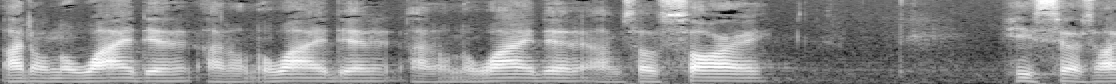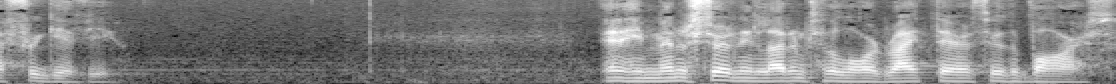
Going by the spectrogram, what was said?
I don't know why I did it. I don't know why I did it. I don't know why I did it. I'm so sorry. He says, I forgive you. And he ministered and he led him to the Lord right there through the bars.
